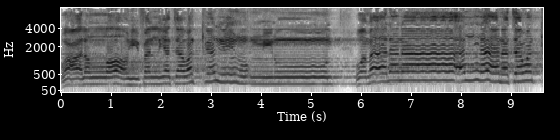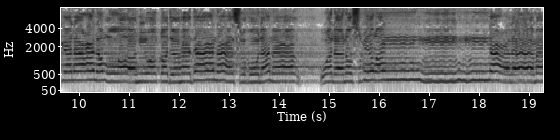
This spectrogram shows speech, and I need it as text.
وعلى الله فليتوكل المؤمنون. وما لنا ألا نتوكل على الله وقد هدانا سبلنا ولنصبرن على ما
